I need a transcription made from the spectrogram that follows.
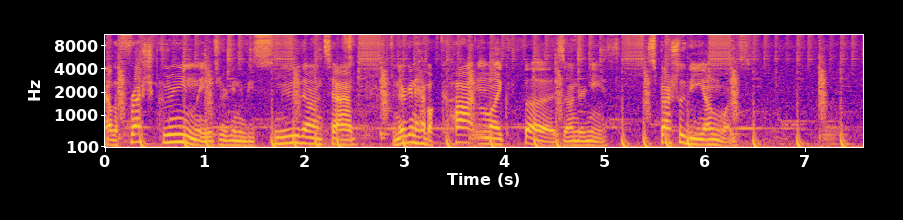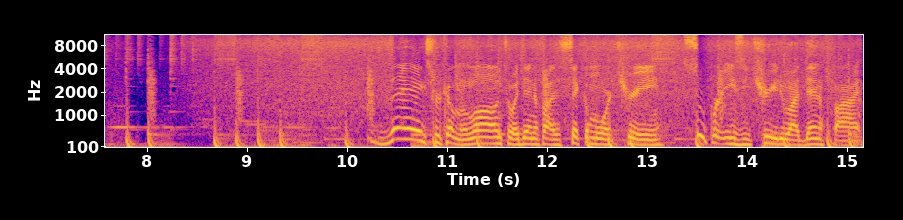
Now the fresh green leaves are gonna be smooth on top, and they're gonna have a cotton-like fuzz underneath, especially the young ones. Thanks for coming along to identify the sycamore tree. Super easy tree to identify,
